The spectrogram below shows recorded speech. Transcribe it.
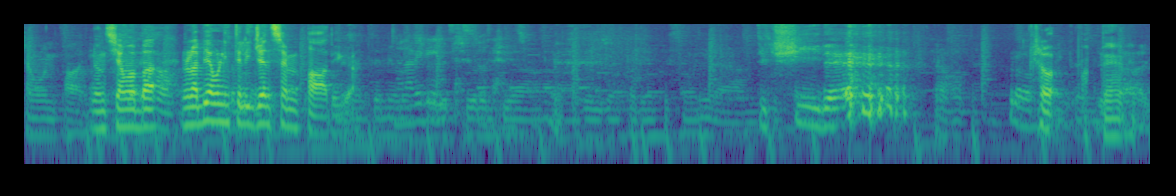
siamo empatici. Non, siamo abba- non abbiamo l'intelligenza empatica. Sente il mio Non avete il sesto psicologia, senso. in. Ti uccide. Però vabbè. Però- Però va bene.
